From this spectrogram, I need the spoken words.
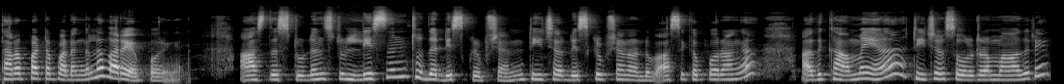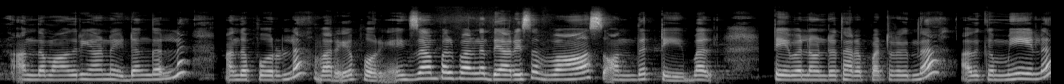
தரப்பட்ட படங்களில் வரைய போகிறீங்க ask the students to listen to the description teacher description ஒன்று வாசிக்க போகிறாங்க அதுக்கு அமைய டீச்சர் சொல்கிற மாதிரி அந்த மாதிரியான இடங்களில் அந்த பொருளை வரைய போகிறீங்க எக்ஸாம்பிள் பாருங்கள் there is a vase on the table table ஒன்று தரப்பட்டிருந்தால் அதுக்கு மேலே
